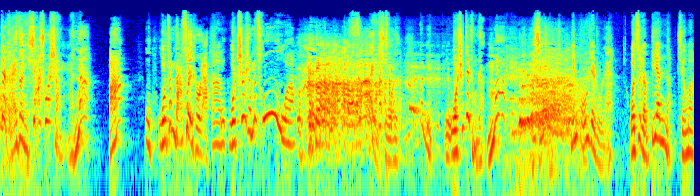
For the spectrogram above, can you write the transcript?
这孩子，你瞎说什么呢？啊！我我这么大岁数了，我我吃什么醋啊？再说了，我我是这种人吗？啊，行行行，您不是这种人，我自个儿编的，行吗？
